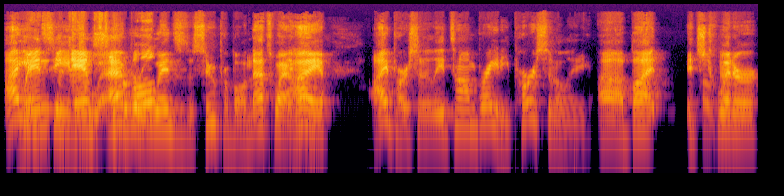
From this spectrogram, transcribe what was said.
I Win am team whoever wins the Super Bowl, and that's why Yeah. I I personally lead Tom Brady personally. Uh, but it's Okay. Twitter.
